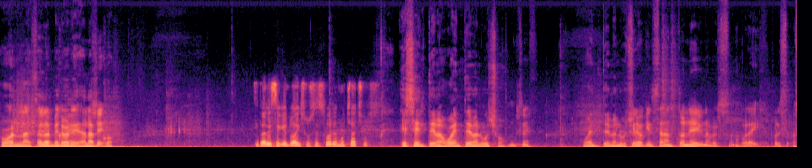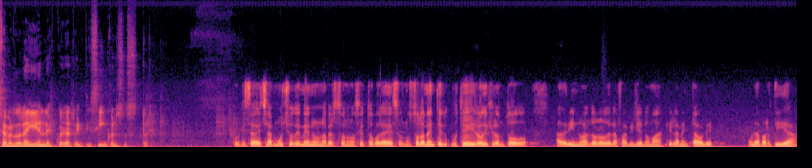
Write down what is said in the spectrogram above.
jugó en las menores al sí. arco. ¿Y parece que no hay sucesores, muchachos? Ese es el tema, buen tema, Lucho. Sí. Buen tema, Lucho. Creo que en San Antonio hay una persona por ahí. por ese- o sea, perdón, ahí en la escuela 35, en esos sectores. Porque se va a echar mucho de menos una persona, ¿no es cierto?, para eso. No solamente ustedes lo dijeron todo, adherirnos al dolor de la familia nomás, que lamentable una partida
